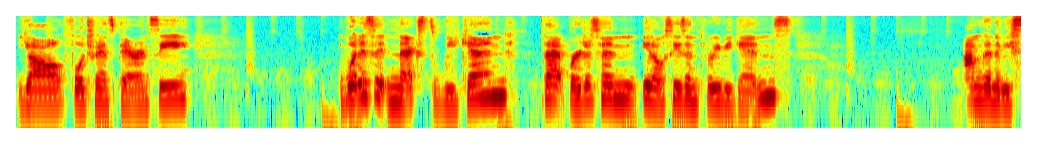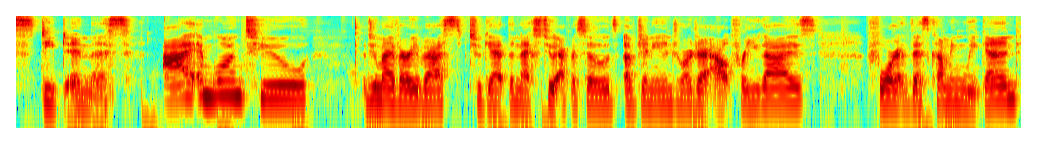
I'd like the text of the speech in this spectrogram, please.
y'all full transparency what is it next weekend that bridgerton you know season three begins i'm gonna be steeped in this I am going to do my very best to get the next two episodes of Ginny and Georgia out for you guys for this coming weekend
